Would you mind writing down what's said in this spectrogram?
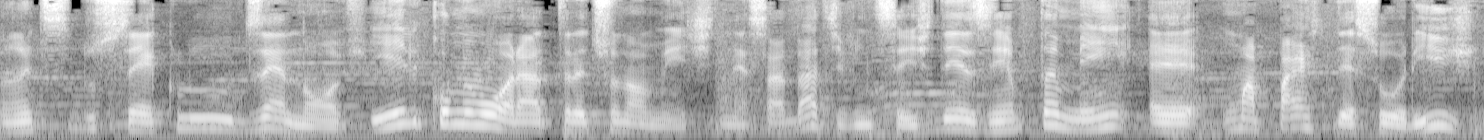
antes do século XIX. E ele comemorado tradicionalmente nessa data de 26 de dezembro, também é uma parte dessa origem,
